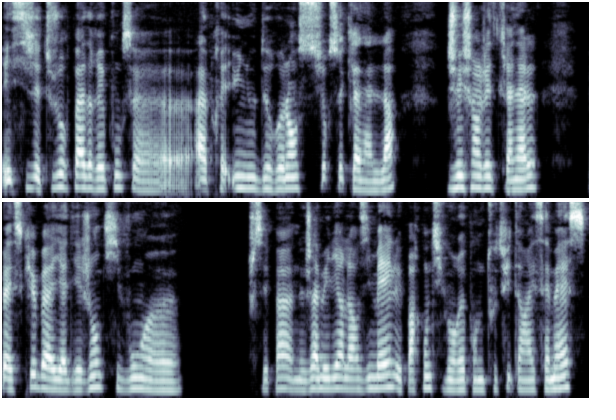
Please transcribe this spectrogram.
Et si j'ai toujours pas de réponse après une ou deux relances sur ce canal-là, je vais changer de canal parce que bah il y a des gens qui vont, je sais pas, ne jamais lire leurs emails et par contre ils vont répondre tout de suite à un SMS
